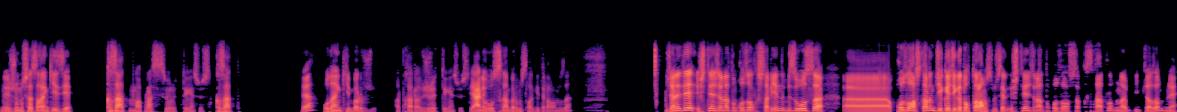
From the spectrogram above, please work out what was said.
Міне жұмыс жасаған кезде қызады мына процесс өреді деген сөз. Қызады. Иә одан кейін барып атқарып жүреді деген сөз. Яғни осыған бір мысал келтіре аламыз да. Және де іштен жанатын қозғалтқыштар. Енді біз осы ә, қозғалғыштардың жеке жеке тоқталамыз. Мысалы іштен жанатын қозғалғыштар қысқартылып мына бүйтіп жазамыз міне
